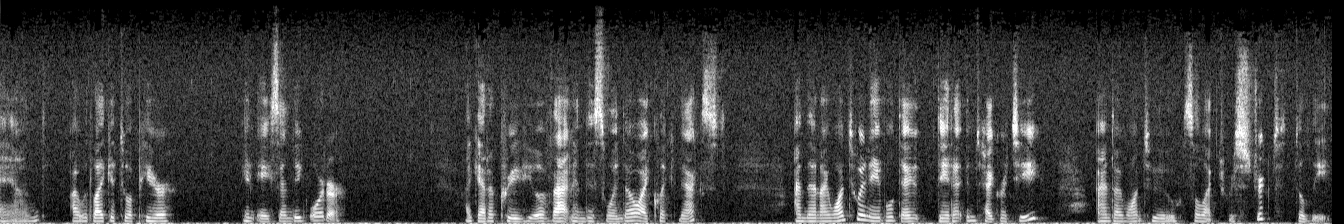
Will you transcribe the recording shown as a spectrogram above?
And I would like it to appear in ascending order. I get a preview of that in this window. I click next. And then I want to enable da data integrity and I want to select restrict delete.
